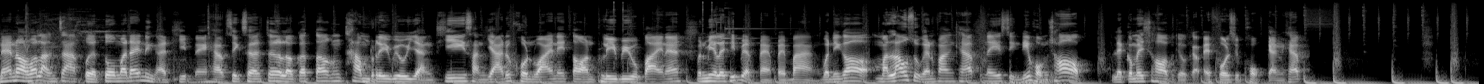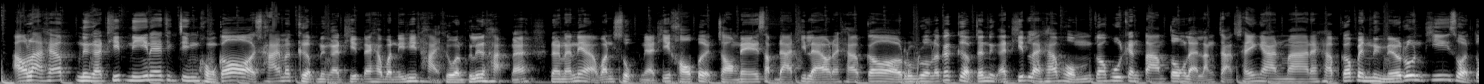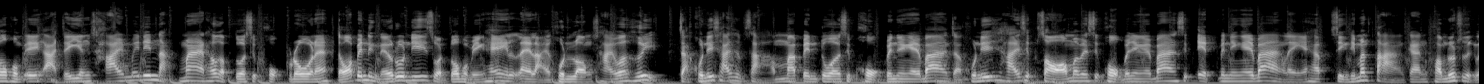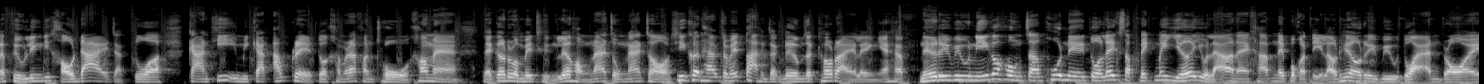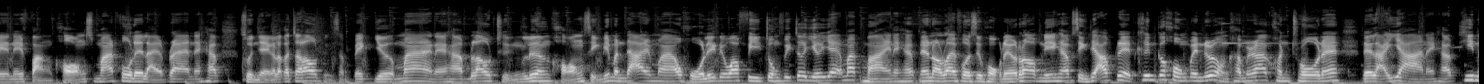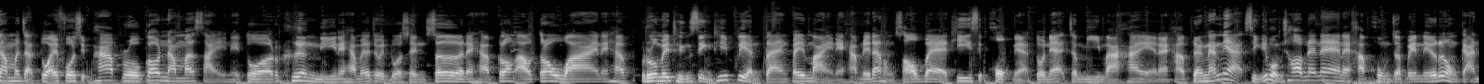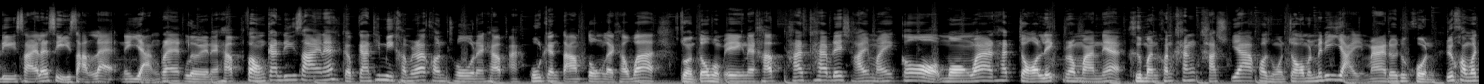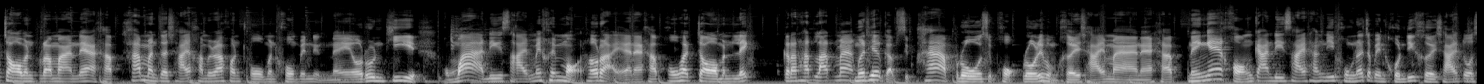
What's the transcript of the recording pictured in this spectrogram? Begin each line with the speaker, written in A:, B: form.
A: แน่นอนว่าหลังจากเปิดตัวมาได้ 1 อาทิตย์นะครับ Six Sector เราก็ต้องทำรีวิวอย่างที่สัญญาทุกคนไว้ในตอนพรีวิวไปนะ มันมีอะไรที่เปลี่ยนแปลงไปบ้าง วันนี้ก็มาเล่าสู่กันฟังครับ ในสิ่งที่ผมชอบ และก็ไม่ชอบเกี่ยวกับ iPhone 16 กันครับ เอาล่ะครับหนึ่งอาทิตย์นี้เนี่ยจริง ๆ ผมก็ใช้มาเกือบ 1 อาทิตย์นะครับ วันนี้ที่ถ่ายคือวันพฤหัสนะ ดังนั้นเนี่ยวันศุกร์เนี่ยที่เขาเปิดจองในสัปดาห์ที่แล้วนะครับก็รวมๆแล้วก็เกือบจะ 1 อาทิตย์แหละครับผมก็พูดกันตามตรงแหละหลังจากใช้งานมานะครับก็เป็นหนึ่งในรุ่นที่ส่วนตัวผมเองอาจจะยังใช้ไม่ได้หนักมากเท่ากับตัว 16 Pro นะแต่ว่าเป็นหนึ่งในรุ่นที่ส่วนตัวผมเองให้หลาย ๆ คนลองใช้ว่าเฮ้ยจากคนที่ใช้ 13 มาเป็นตัว 16 เป็นยังไงบ้าง จากคนที่ใช้ 12 มาเป็น 16 เป็นยังไงบ้าง 11 เป็นยังไงบ้างอะไรเงี้ยครับสิ่งที่มันต่างกันความรู้สึกและฟีลลิ่งที่เขาได้จากตัวการที่มีการอัปเกรดตัว Camera Control เข้ามา แล้วก็รวมไปถึงเรื่องของหน้าจงหน้าจอที่ก็แทบจะไม่ต่างจากเดิมสักเท่าไหร่อะไรอย่างเงี้ยครับในรีวิวนี้ก็คงจะพูดในตัวเลขสเปคไม่เยอะอยู่แล้วนะครับในปกติแล้วที่เรารีวิวตัว Android ในฝั่งของสมาร์ทโฟนหลาย ๆ แบรนด์นะครับส่วนใหญ่เราก็จะเล่าถึงสเปคเยอะมากนะครับเล่าถึงเรื่องของสิ่งที่มันได้มา โอ้โห เรียกได้ว่าฟีจงฟีเจอร์เยอะแยะมากมายนะครับแน่นอนว่า iPhone 16 ในรอบนี้ครับ สิ่งที่อัปเกรดขึ้นก็คงเป็นเรื่องของ Camera Control นะหลาย ๆ อย่างนะครับที่นำมาจากตัว iPhone 15 Pro ก็นำมาใส่ในตัวเครื่องนี้นะครับไม่ว่าจะเป็นตัวเซนเซอร์นะครับกล้อง Ultra Wide นะครับรวมไปถึงสิ่งที่เปลี่ยนแปลงไปใหม่นะครับในด้านของซอฟต์แวร์ที่ 16 เนี่ยตัวเนี้ยจะมีมาให้นะครับดังนั้นเนี่ยสิ่งที่ผมชอบแน่ๆนะครับคงจะเป็นในเรื่องของการดีไซน์และสีสันแหละในอย่างแรกเลยนะครับฝั่งของการดีไซน์นะกับการที่มี Camera Control นะครับอะพูดกันตามตรงเลยครับว่าส่วนตัวผมเองนะครับถ้าแทบได้ใช้ไหมก็มองว่าถ้าจอเล็กประมาณเนี้ยคือมันค่อนข้างทัชยากพอสมควรจอมันไม่ได้ใหญ่มากด้วยทุกคน ด้วยความว่าจอมันประมาณเนี้ยครับถ้ามันจะใช้ Camera Control มันคงเป็นหนึ่งในรุ่นที่ ผมว่าดีไซน์ไม่ค่อยเหมาะเท่าไหร่นะครับเพราะว่าจอมันเล็ก กระทัดรัดมากเมื่อเทียบกับ 15 Pro 16 Pro ที่ผมเคยใช้มานะครับในแง่ของการดีไซน์ทั้งนี้คงน่าจะเป็นคนที่เคยใช้ตัว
